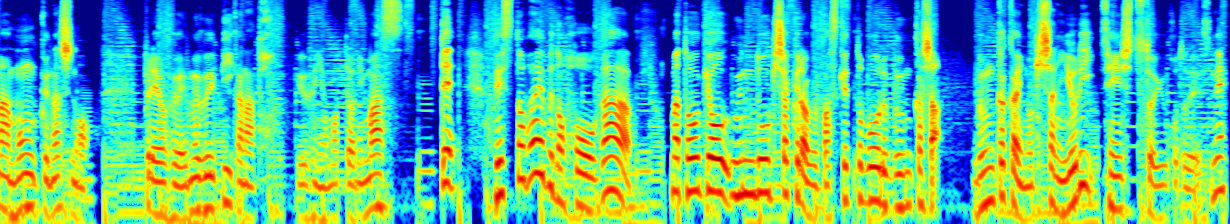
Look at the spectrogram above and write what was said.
まあ文句なしのプレーオフ MVP かなというふうに思っております。で、ベスト5の方が、まあ、東京運動記者クラブバスケットボール文化社分科会の記者により選出ということでですね、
